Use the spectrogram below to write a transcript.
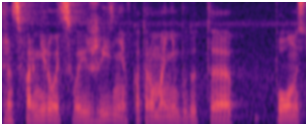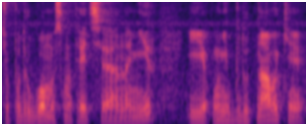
трансформировать свои жизни, в котором они будут полностью по-другому смотреть на мир, и у них будут навыки,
